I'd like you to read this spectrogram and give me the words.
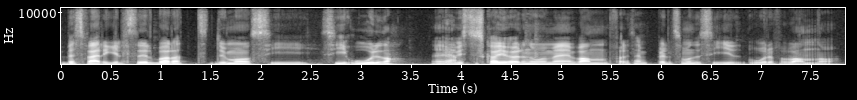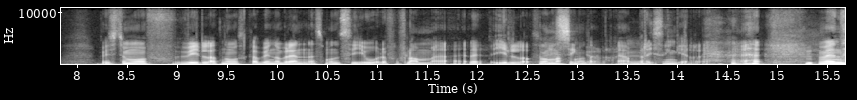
besvergelser, bare at du må si, si ord, da. Eh, Ja. Hvis du skal gjøre noe med vann, for eksempel, så må du si ordet for vann. Og hvis du må f vil at noe skal begynne å brenne, så må du si ordet for flamme, eller ild og sånn. Brisinger. Ja, Mm. brisinger. Men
